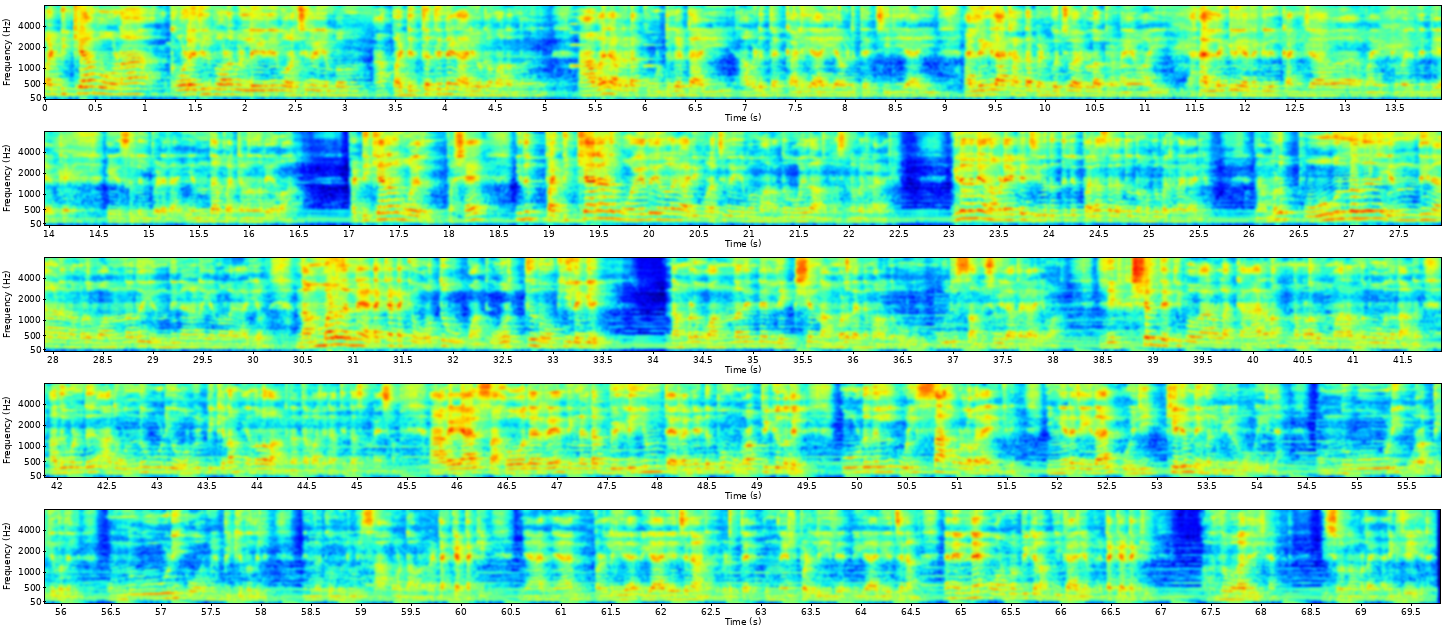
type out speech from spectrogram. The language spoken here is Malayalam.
പഠിക്കാൻ പോണ കോളേജിൽ പോണ പിള്ളേര് കുറച്ച് കഴിയുമ്പം ആ പഠിത്തത്തിന്റെ കാര്യമൊക്കെ മറന്ന് അവരവരുടെ കൂട്ടുകെട്ടായി അവിടുത്തെ കളിയായി അവിടുത്തെ ചിരിയായി അല്ലെങ്കിൽ ആ കണ്ട പെൺകൊച്ചുമായിട്ടുള്ള പ്രണയമായി അല്ലെങ്കിൽ ഏതെങ്കിലും കഞ്ചാവ് മയക്കുമരുന്നിന്റെ ഒക്കെ കേസുകളിൽ പെടലായി. എന്താ പറ്റണമെന്ന് അറിയാവാ പഠിക്കാനാണ് പോയത്. പക്ഷേ ഇത് പഠിക്കാനാണ് പോയത് എന്നുള്ള കാര്യം കുറച്ച് കഴിഞ്ഞപ്പോൾ മറന്നു പോയതാണ് പ്രശ്നം വരേണ്ട കാര്യം. ഇങ്ങനെ തന്നെയാണ് നമ്മുടെയൊക്കെ ജീവിതത്തിൽ പല സ്ഥലത്തും നമുക്ക് പറ്റുന്ന കാര്യം. നമ്മൾ പോകുന്നത് എന്തിനാണ്? നമ്മൾ വന്നത് എന്തിനാണ് എന്നുള്ള കാര്യം നമ്മൾ തന്നെ ഇടയ്ക്കിടയ്ക്ക് ഓർത്ത് ഓർത്ത് നോക്കിയില്ലെങ്കിൽ നമ്മൾ വന്നതിന്റെ ലക്ഷ്യം നമ്മൾ തന്നെ മറന്നു പോകും. ഒരു സംശയമില്ലാത്ത കാര്യമാണ്. ലക്ഷ്യം തെറ്റിപ്പോകാനുള്ള കാരണം നമ്മളത് മറന്നു പോകുന്നതാണ്. അതുകൊണ്ട് അത് ഒന്നുകൂടി ഓർമ്മിപ്പിക്കണം എന്നുള്ളതാണ് ഇന്നത്തെ വചനത്തിന്റെ സന്ദേശം. ആകയാൽ സഹോദരരെ നിങ്ങളുടെ വിളിയും തെരഞ്ഞെടുപ്പും ഉറപ്പിക്കുന്നതിൽ കൂടുതൽ ഉത്സാഹമുള്ളവരായിരിക്കും ഇങ്ങനെ ചെയ്താൽ ഒരിക്കലും നിങ്ങൾ വീണു പോവുകയില്ല. ഒന്നുകൂടി ഉറപ്പിക്കുന്നതിൽ ഒന്നുകൂടി ഓർമ്മിപ്പിക്കുന്നതിൽ നിങ്ങൾക്കൊന്നൊരു ഉത്സാഹം ഉണ്ടാവണം. ഇടയ്ക്കിടയ്ക്ക് ഞാൻ ഞാൻ പള്ളിയിലെ വികാരിയച്ഛനാണ്. ഇവിടുത്തെ കുന്നേൽ പള്ളിയിലെ വികാരിയച്ഛനാണ് ഞാൻ എന്നെ ഓർമ്മിപ്പിക്കണം ഈ കാര്യം ഇടയ്ക്കിടയ്ക്ക്. മറന്നു പോകാതിരിക്കാൻ ഈശോ നമ്മളെ അനുഗ്രഹിക്കട്ടെ.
